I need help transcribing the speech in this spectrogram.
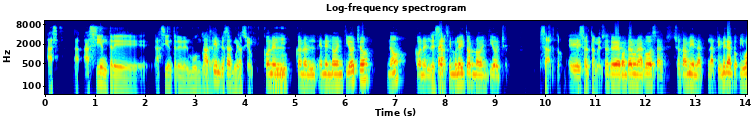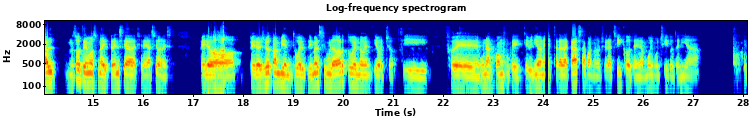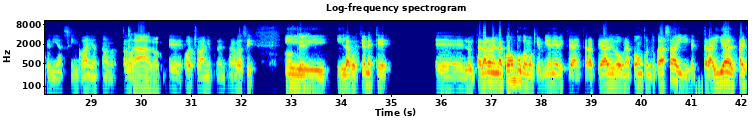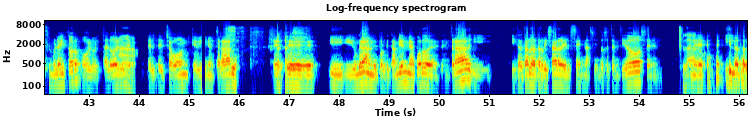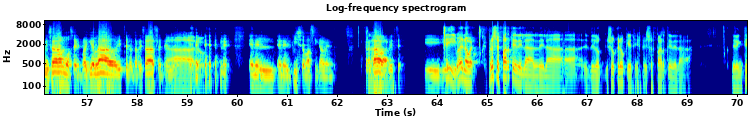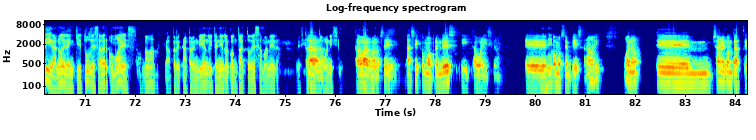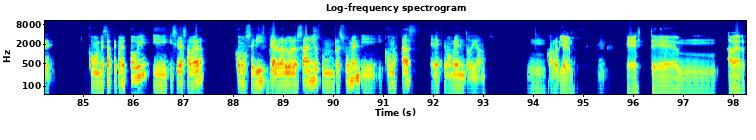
así, entré, así entré en el mundo de la, simulación. Con el, con el, en el 98, ¿no? Con el Flight Simulator 98. Exacto, eh, exactamente. Yo, te voy a contar una cosa. Yo también, la, primera, igual nosotros tenemos una diferencia de generaciones, pero, pero yo también tuve el primer simulador, tuve el 98. Y fue una compu que, vinieron a instalar a casa cuando yo era chico, era muy, muy chico, tenía que tenía cinco años, no, perdón, claro. Eh, ocho años, una cosa así. Y, la cuestión es que eh, lo instalaron en la compu como quien viene, viste, a instalarte algo, una compu en tu casa y traía el Flight Simulator o lo instaló el, ah. chabón que vino a instalarlo. Este, y, un grande, porque también me acuerdo de, entrar y, tratar de aterrizar el Cessna 172 en el, y lo aterrizábamos en cualquier lado, ¿viste? Lo aterrizabas en, el, en, el, piso, básicamente. Trataba, ¿viste? Y, sí, bueno, pero eso es parte de la, de la, de lo yo creo que eso es parte de la, de la intriga, ¿no? De la inquietud de saber cómo es, ¿no? aprendiendo y teniendo el contacto de esa manera. Está, buenísimo. Está bárbaro, sí. Así es como aprendes y está buenísimo. Eh, cómo se empieza, ¿no? Y, bueno, eh, ya me contaste cómo empezaste con el hobby y quisiera saber cómo seguiste a lo largo de los años, un resumen y, cómo estás en este momento, digamos. Mm, con respecto. Bien. Este, mm, a ver,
